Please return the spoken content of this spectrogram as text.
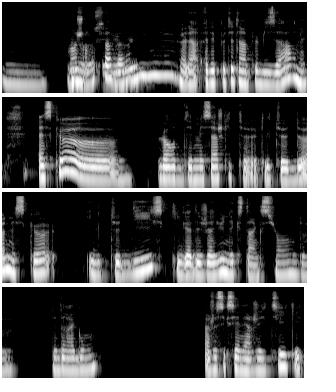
Hmm. Moi, j'en ça va. Elle, elle est peut-être un peu bizarre, mais est-ce que euh, lors des messages qu'ils te, te donnent, est-ce qu'ils te disent qu'il y a déjà eu une extinction de, de dragons Je sais que c'est énergétique et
